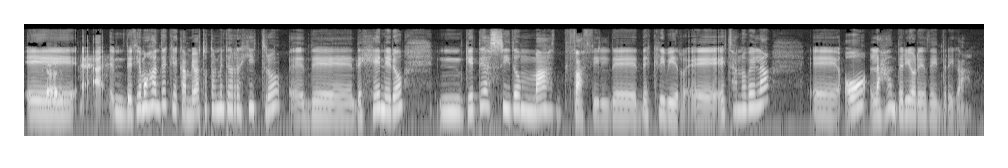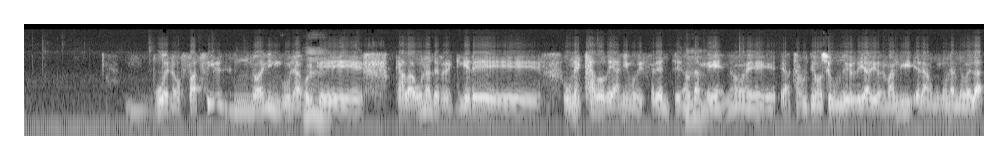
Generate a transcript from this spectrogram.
Eh, decíamos antes que cambiabas totalmente el registro de, de, género. Mm, ¿Qué te ha sido más fácil de, de escribir? ¿Esta novela o las anteriores de intriga? Bueno, fácil no hay ninguna, porque mm. cada una te requiere un estado de ánimo diferente, ¿no? Mm. También, ¿no? Eh, hasta el último segundo y el diario de Mandy eran unas novelas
